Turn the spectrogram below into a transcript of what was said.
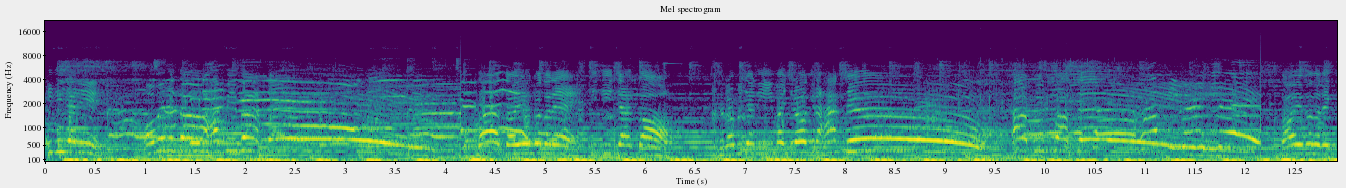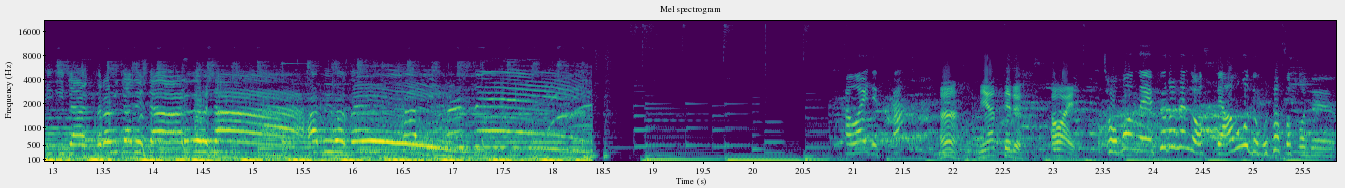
君じゃにおめでとうハッピーバースデー。さあということでキティちゃんと黒みじゃに今一度大きな拍手。ことでキティちゃんクロミちゃんでしたありがとうございましたハッピーバースデー可愛いですかうん似合ってるかわいい 저번에 트루맨드 왔을 때 아무것도 못 탔었거든.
